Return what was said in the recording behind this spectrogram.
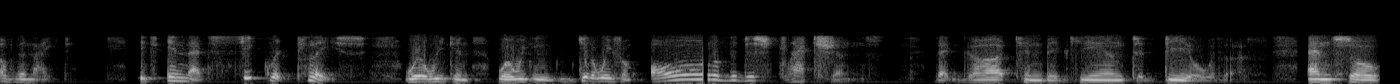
of the night. It's in that secret place where we can where we can get away from all of the distractions that God can begin to deal with us. And so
